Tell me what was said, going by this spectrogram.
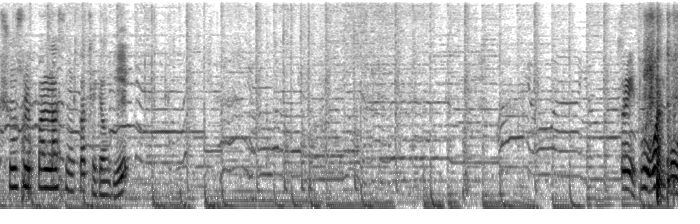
슛을 빨랐으니까 재경기. 쓰리, 투, 원, 고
